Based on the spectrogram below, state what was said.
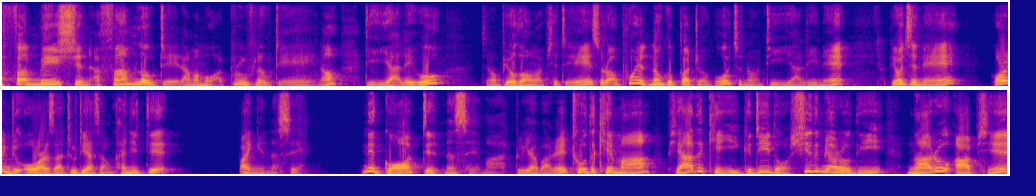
affirmation affirm လုပ်တယ်ဒါမှမဟုတ် approve လုပ်တယ်เนาะဒီအရာလေးကို ကျွန်တော်ပြောသွားမှာဖြစ်တယ်ဆိုတော့အဖွင့်နှုတ်ဘတ်တော်ကိုကျွန်တော်ဒီအရာလေးနဲ့ပြောချင်တယ် According to Oral စာဒုတိယဆောင်ခန်းကြီး1ပိုင်ငယ်20နှစ်ကော120မှာတွေ့ရပါတယ်ထိုသခင်မှာဖျားသခင်ဤဂတိတော်ရှိသမျှတို့သည်ငါတို့အားဖြင့်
